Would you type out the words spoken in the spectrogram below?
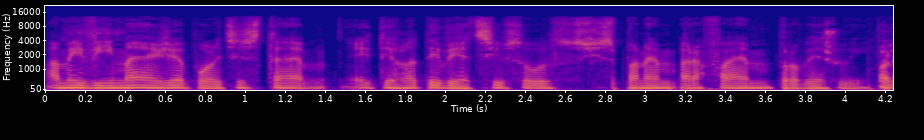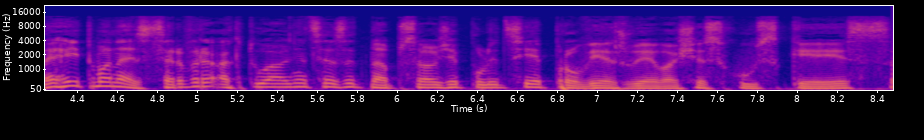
A my víme, že policisté i tyhle ty věci v souvislosti s panem Rafajem prověřují. Pane hejtmane, server aktuálně CZ napsal, že policie prověřuje vaše schůzky s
